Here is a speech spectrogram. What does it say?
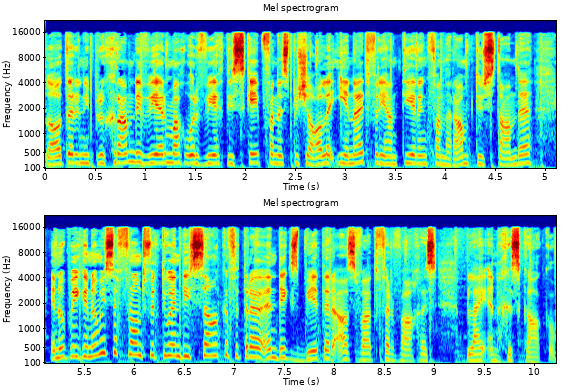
Later in die program die weermag oorweeg die skep van 'n spesiale eenheid vir die hantering van ramptoestande en op ekonomiese front vertoon die sakevertroue indeks beter as wat verwag is, bly ingeskakel.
